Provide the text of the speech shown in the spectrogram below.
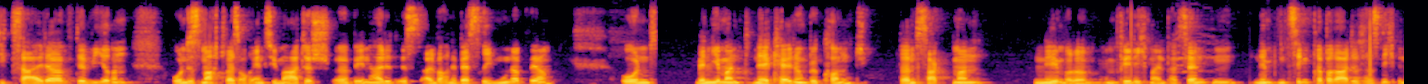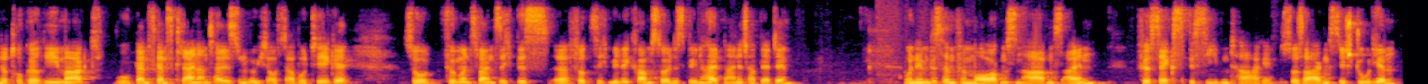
die Zahl der, der Viren und es macht, was auch enzymatisch äh, beinhaltet ist, einfach eine bessere Immunabwehr. Und wenn jemand eine Erkältung bekommt, dann sagt man, nehm, oder empfehle ich meinen Patienten, nimmt ein Zinkpräparat, das heißt nicht in der Drogeriemarkt, wo ganz, ganz kleiner Anteil ist, sondern wirklich aus der Apotheke. So 25 bis äh, 40 Milligramm soll das beinhalten, eine Tablette. Und nimmt es dann für morgens und abends ein für sechs bis sieben Tage. So sagen es die Studien,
